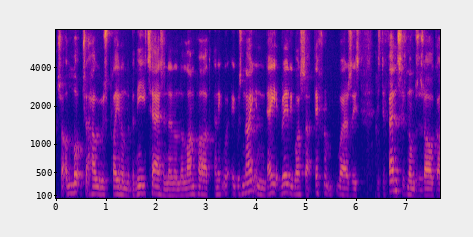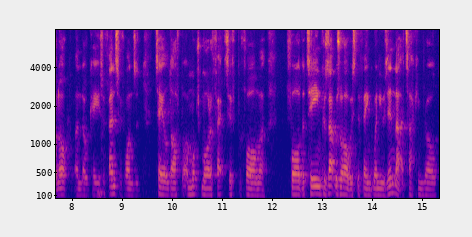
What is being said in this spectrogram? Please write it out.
sort of looked at how he was playing the Benitez and then the Lampard, and it, it was night and day. It really was that different. Whereas his his defensive numbers had all gone up, and okay, his offensive ones had tailed off, but a much more effective performer for the team because that was always the thing when he was in that attacking role.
